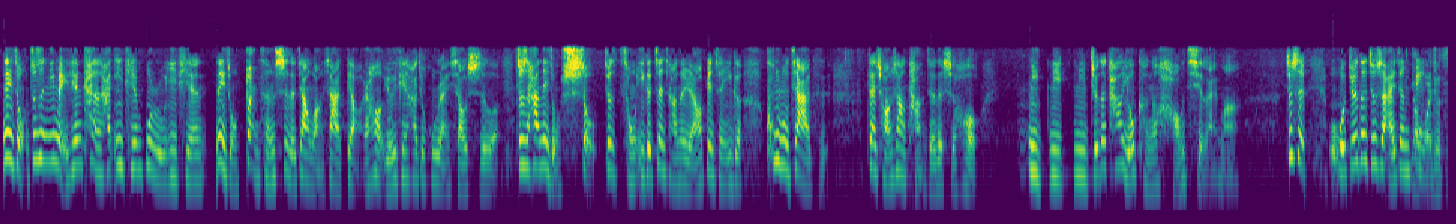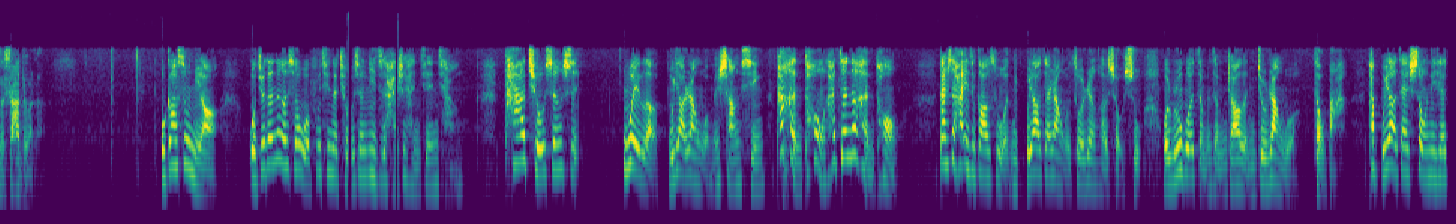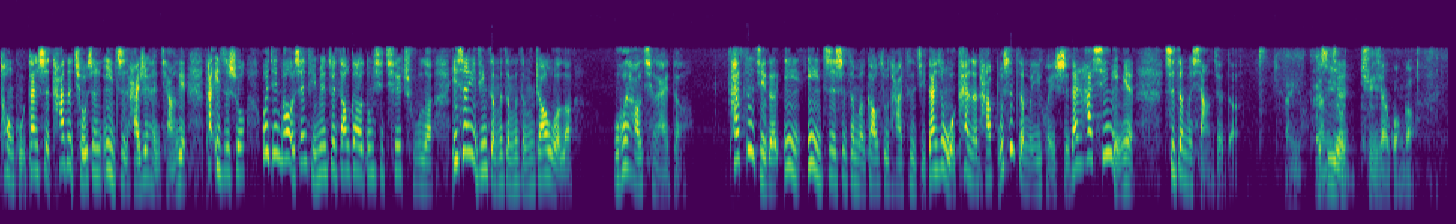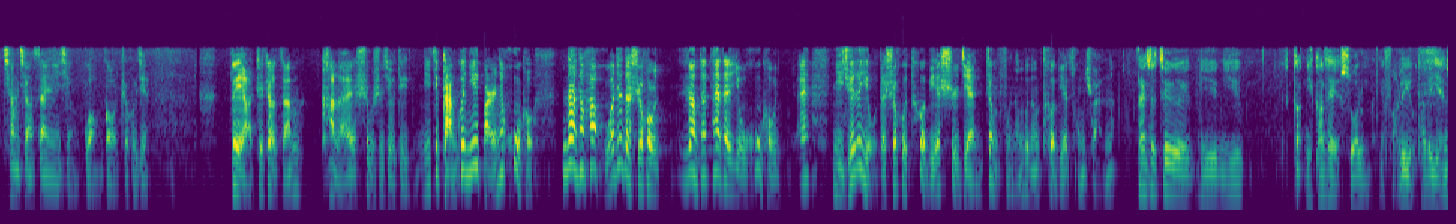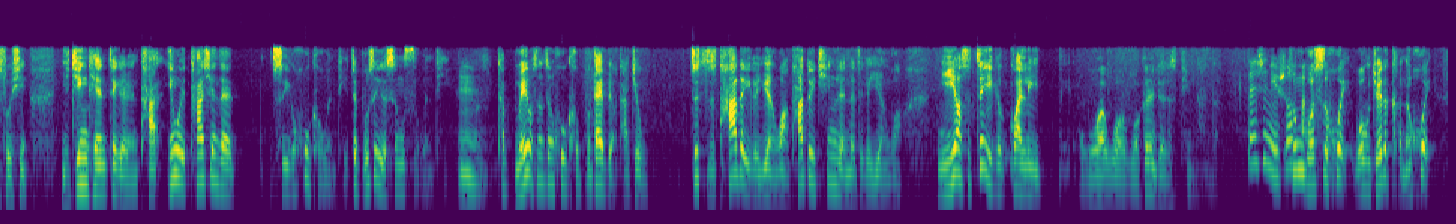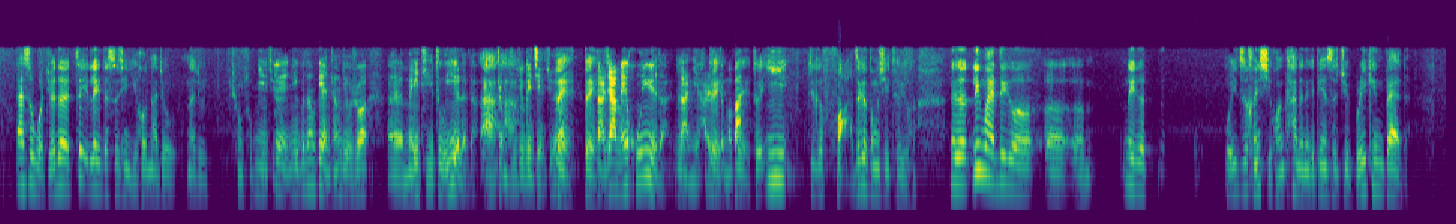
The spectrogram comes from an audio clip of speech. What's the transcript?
那种就是你每天看着他一天不如一天，那种断层式的这样往下掉，然后有一天他就忽然消失了，就是他那种瘦，就是从一个正常的人，然后变成一个骷髅架子，在床上躺着的时候，你你你觉得他有可能好起来吗？就是我我觉得就是癌症病，我就自杀得了。我告诉你哦，我觉得那个时候我父亲的求生意志还是很坚强，他求生是。为了不要让我们伤心，他很痛，他真的很痛，但是他一直告诉我，你不要再让我做任何手术，我如果怎么怎么着了，你就让我走吧，他不要再受那些痛苦，但是他的求生意志还是很强烈，他一直说，我已经把我身体里面最糟糕的东西切除了，医生已经怎么怎么怎么着我了，我会好起来的，他自己的意意志是这么告诉他自己，但是我看着他不是这么一回事，但是他心里面是这么想着的。哎呦，还是有去一下广告，锵锵三人行广告之后见。对呀，这这咱们看来是不是就得你就赶快你把人家户口，让他还活着的时候，让他太太有户口。哎，你觉得有的时候特别事件，政府能不能特别从权呢？但是这个你你刚你刚才也说了嘛，你法律有它的严肃性。你今天这个人他，因为他现在。是一个户口问题，这不是一个生死问题。嗯，他没有深圳户口，不代表他就，这只是他的一个愿望，他对亲人的这个愿望。你要是这个惯例，我我我个人觉得是挺难的。但是你说中国是会，我觉得可能会，但是我觉得这一类的事情以后那就那就穷出不尽。你对你不能变成就是说呃媒体注意了的，啊政府就给解决。对对，大家没呼吁的，那你还是怎么办？对，这一这个法这个东西它有。那个另外那个呃呃那个我一直很喜欢看的那个电视剧《Breaking Bad》，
